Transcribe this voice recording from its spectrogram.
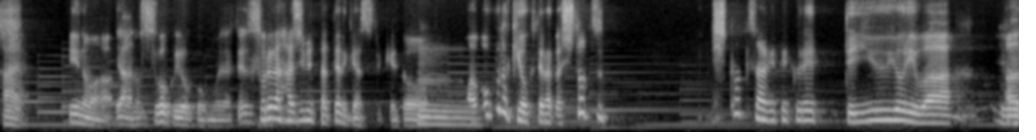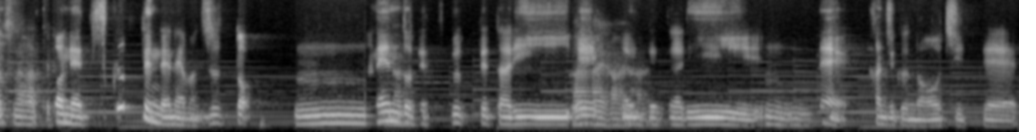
はい。っていうのは、いや、あの、すごくよく思い出して、それが初めてだったような気がするけど、まあ、僕の記憶ってなんか一つ、一つあげてくれっていうよりは、あのね、作ってんだよね、まあ、ずっと。粘土で作ってたり、絵描いてたり、ね、寛治君のお家行って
